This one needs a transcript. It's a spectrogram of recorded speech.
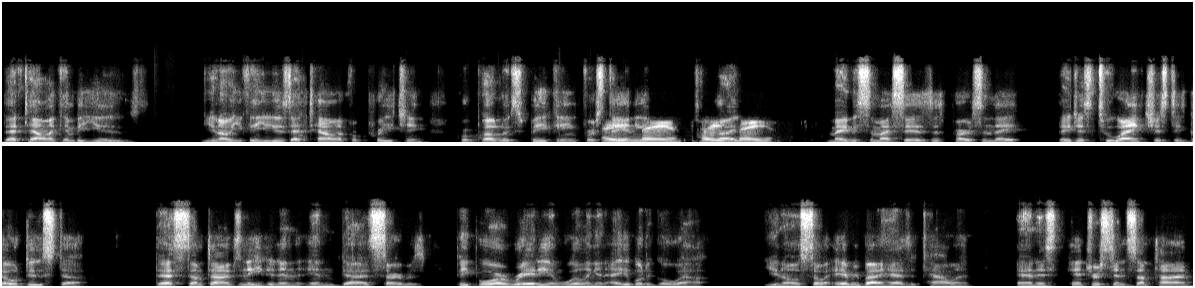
That talent can be used. You know, you can use that talent for preaching, for public speaking, for standing. Amen. Right? Amen. Maybe somebody says this person they they just too anxious to go do stuff. That's sometimes needed in in God's service. People are ready and willing and able to go out. You know, so everybody has a talent, and it's interesting. Sometimes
